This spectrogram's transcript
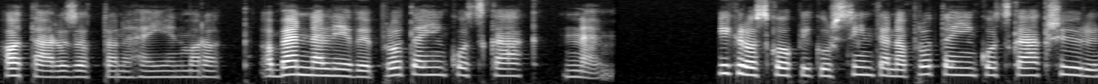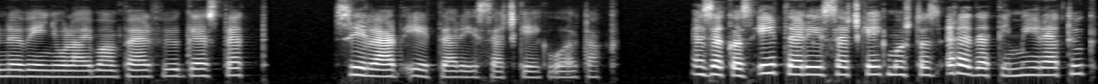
határozottan a helyén maradt. A benne lévő proteinkockák nem. Mikroszkopikus szinten a proteinkockák sűrű növényolajban felfüggesztett, szilárd ételrészecskék voltak. Ezek az ételrészecskék most az eredeti méretük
